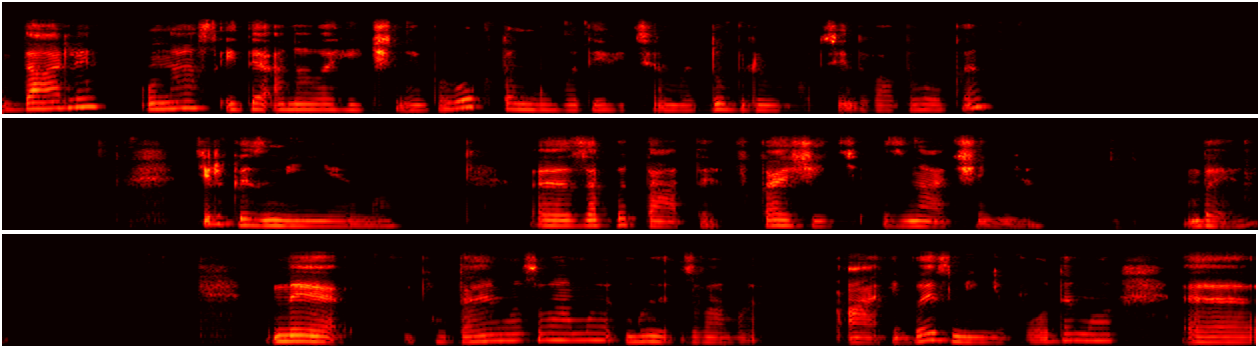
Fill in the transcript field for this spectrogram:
Далі у нас іде аналогічний блок, тому ми дивіться, ми дублюємо ці два блоки, тільки змінюємо. Е, запитати, вкажіть значення B. Не путаємо з вами, ми з вами А і Б зміни вводимо е,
